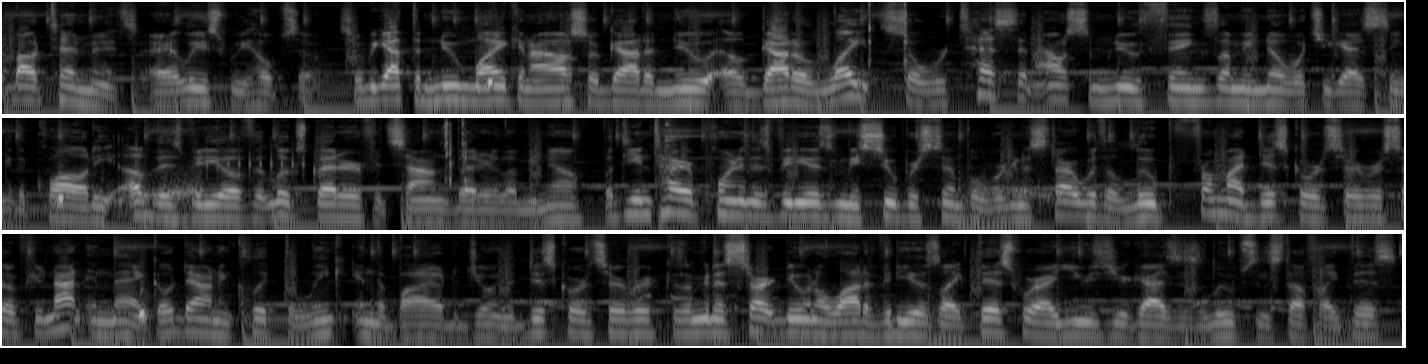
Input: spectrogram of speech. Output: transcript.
in about 10 minutes, or at least we hope so. So we got the new mic, and I also got a new Elgato Light, so we're testing out some new things. Let me know what you guys think of the quality of this video. If it looks better, if it sounds better, let me know. But the entire point of this video is to be super simple. We're to start with a loop from my Discord server, so if you're not in that, go down and click the link in the bio to join the Discord server, because I'm to start doing a lot of videos like this where I use your guys' loops and stuff like this.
